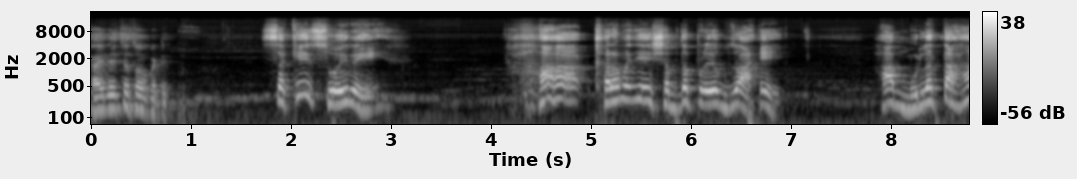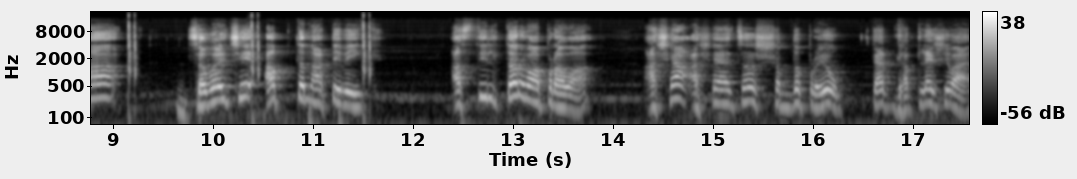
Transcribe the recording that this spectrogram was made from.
कायद्याच्या चौकटीत. सखे सोयरे हा खरं म्हणजे शब्दप्रयोग जो आहे हा मूलत जवळचे आप्त नातेवाईक असतील तर वापरावा अशा आशयाचा शब्दप्रयोग त्यात घातल्याशिवाय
